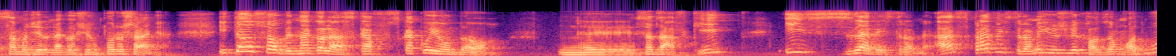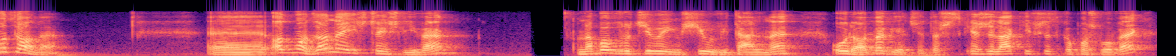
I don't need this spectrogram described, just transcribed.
samodzielnego się poruszania. I te osoby na golaska wskakują do e, sadzawki i z lewej strony, a z prawej strony już wychodzą odmłodzone. E, odmłodzone i szczęśliwe, no bo wróciły im siły witalne, uroda, wiecie, te wszystkie żylaki, wszystko poszło wek,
